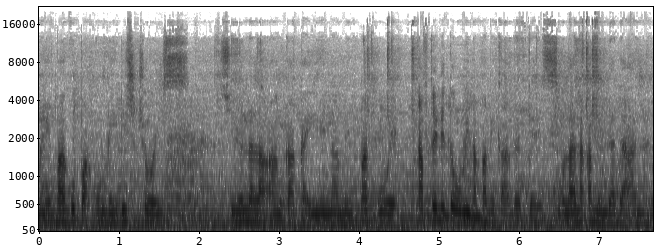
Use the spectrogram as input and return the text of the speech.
May bago pa akong ladies choice. So yun na lang ang kakainin namin pag uwi. After nito, uwi na kami kaagad guys. Wala na kaming dadaanan.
